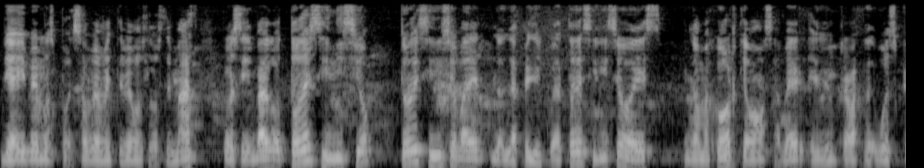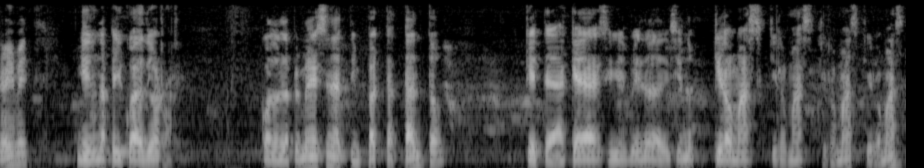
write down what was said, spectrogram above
De ahí vemos pues obviamente vemos los demás pero sin embargo todo ese inicio todo ese inicio va de la, película todo ese inicio es lo mejor que vamos a ver en un trabajo de Wes Craven y en una película de horror cuando la primera escena te impacta tanto que te la quedas seguir viendo diciendo quiero más, quiero más, quiero más, quiero más.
